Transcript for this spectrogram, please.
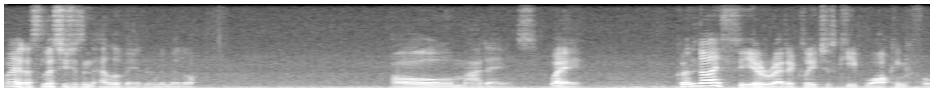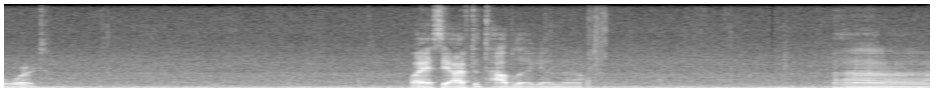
Wait, that's literally just an elevator in the middle. Oh my days. Wait. Couldn't I theoretically just keep walking forward? Oh yeah, see, I have the tablet again now. Uh...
